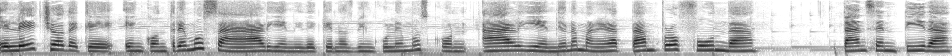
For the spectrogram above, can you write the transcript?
el hecho de que encontremos a alguien y de que nos vinculemos con alguien de una manera tan profunda, tan sentida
